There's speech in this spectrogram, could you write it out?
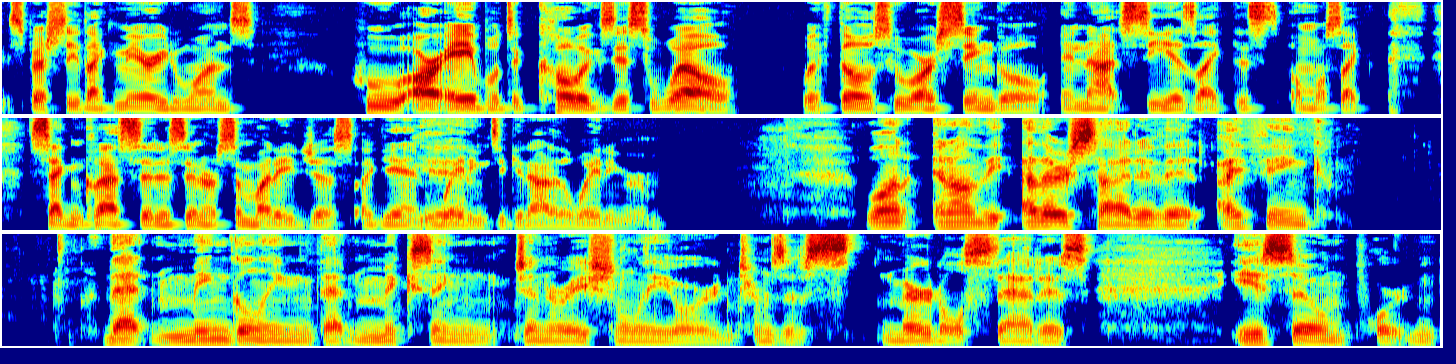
especially like married ones, who are able to coexist well with those who are single and not see as like this almost like second class citizen or somebody just again yeah. waiting to get out of the waiting room. Well, and on the other side of it, I think that mingling, that mixing generationally or in terms of marital status is so important.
